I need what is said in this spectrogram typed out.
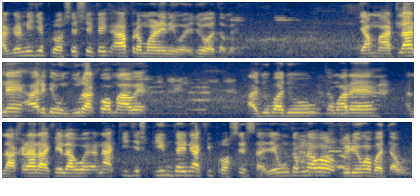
આગળની જે પ્રોસેસ છે કંઈક આ પ્રમાણેની હોય, જુઓ તમે. જ્યાં માટલાને આ રીતે ઊંધું રાખવામાં આવે. આજુબાજુ તમારે લાકડા રાખેલા હોય અને આખી જે સ્ટીમ થઈને આખી પ્રોસેસ થાય છે. હું તમને વિડીયોમાં બતાવું.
